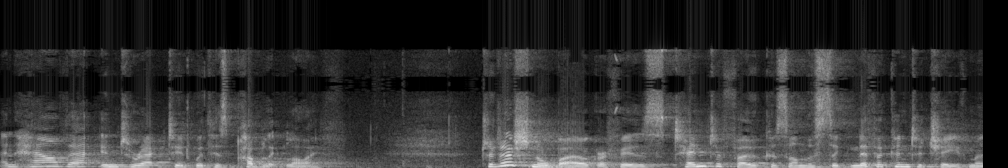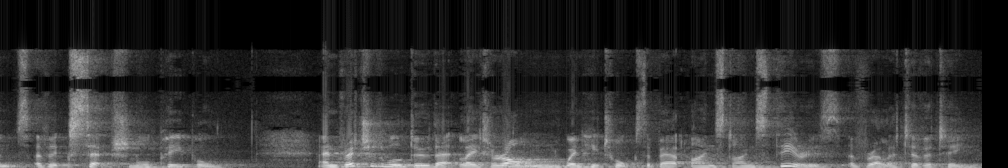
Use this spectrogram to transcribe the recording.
and how that interacted with his public life. Traditional biographies tend to focus on the significant achievements of exceptional people, and Richard will do that later on when he talks about Einstein's theories of relativity.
